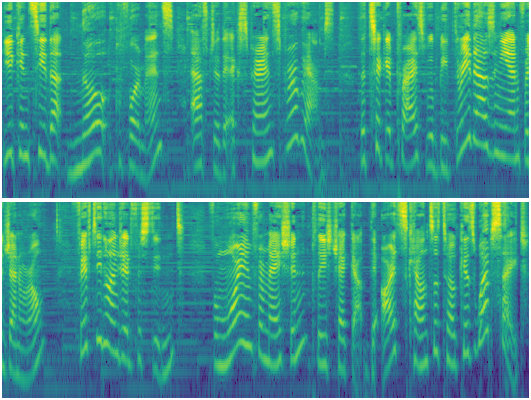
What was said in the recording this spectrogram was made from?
you can see the Noh performance after the experience programs. The ticket price will be 3,000 yen for general, 1,500 for student. For more information, please check out the Arts Council Tokyo's website.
